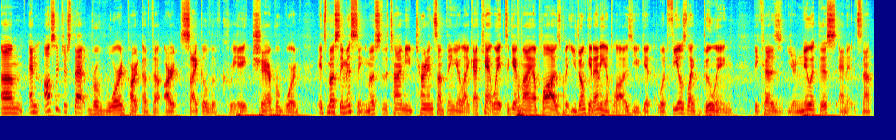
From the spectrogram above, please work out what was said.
Um, and also just that reward part of the art cycle of create, share, reward, it's mostly missing. Most of the time you turn in something, you're like, I can't wait to get my applause, but you don't get any applause. You get what feels like booing because you're new at this and it's not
